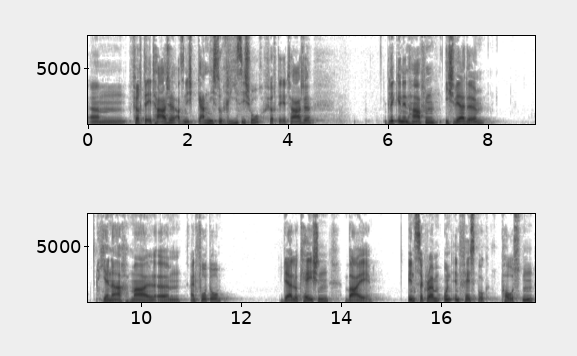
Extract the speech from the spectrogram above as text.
Ähm, vierte Etage, also nicht ganz nicht so riesig hoch, vierte Etage. Blick in den Hafen. Ich werde hiernach mal ähm, ein Foto der Location bei Instagram und in Facebook posten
